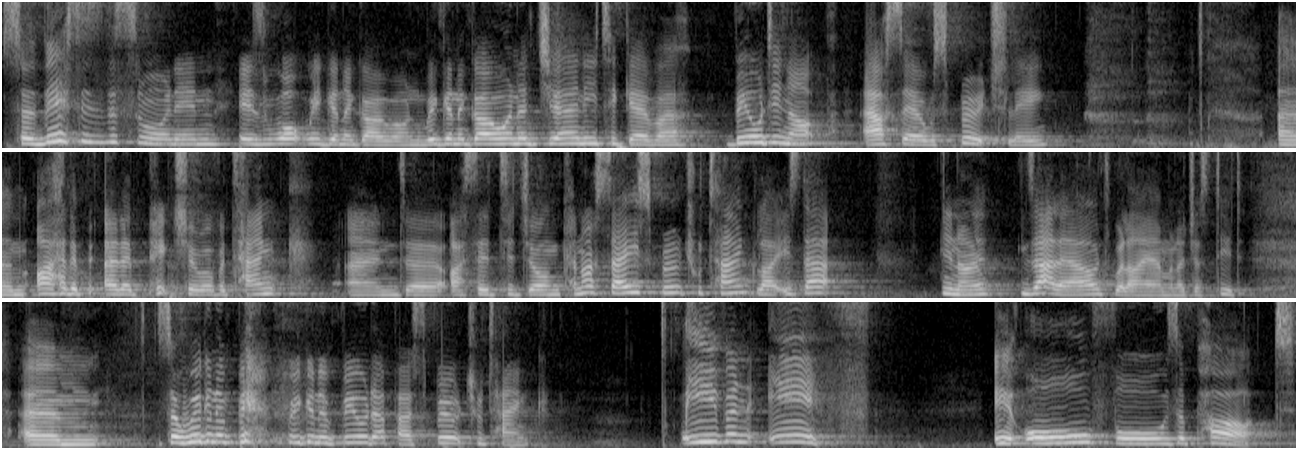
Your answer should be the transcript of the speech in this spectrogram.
So, this is this morning, is what we're going to go on. We're going to go on a journey together, building up ourselves spiritually. Um, I had a, had a, picture of a tank, and uh, I said to John, Can I say spiritual tank? Like, is that, you know, is that allowed? Well, I am, and I just did. Um, so, we're going we're going to build up our spiritual tank. Even if it all falls apart,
